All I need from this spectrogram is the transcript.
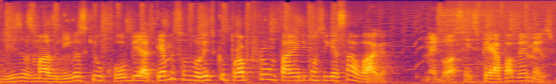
diz as más línguas que o Kobe é até mais favorito que o próprio Frontal de conseguir essa vaga. O negócio é esperar para ver mesmo.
